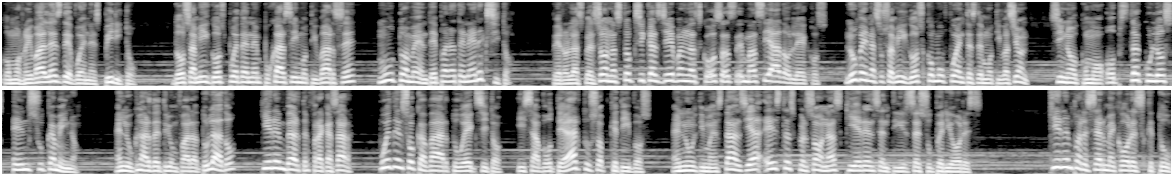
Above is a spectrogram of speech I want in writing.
como rivales de buen espíritu. Dos amigos pueden empujarse y motivarse mutuamente para tener éxito. Pero las personas tóxicas llevan las cosas demasiado lejos. No ven a sus amigos como fuentes de motivación, sino como obstáculos en su camino. En lugar de triunfar a tu lado, quieren verte fracasar. Pueden socavar tu éxito y sabotear tus objetivos. En última instancia, estas personas quieren sentirse superiores. Quieren parecer mejores que tú,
